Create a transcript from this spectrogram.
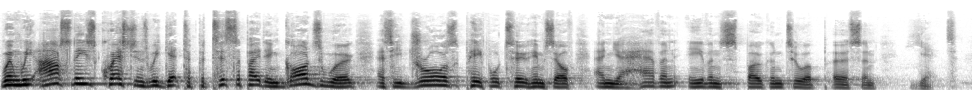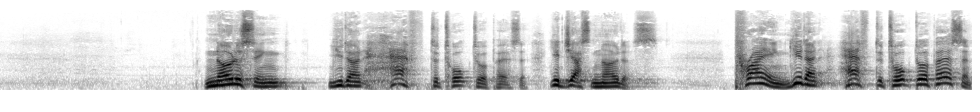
When we ask these questions, we get to participate in God's work as He draws people to Himself, and you haven't even spoken to a person yet. Noticing you don't have to talk to a person, you just notice. Praying, you don't have to talk to a person,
